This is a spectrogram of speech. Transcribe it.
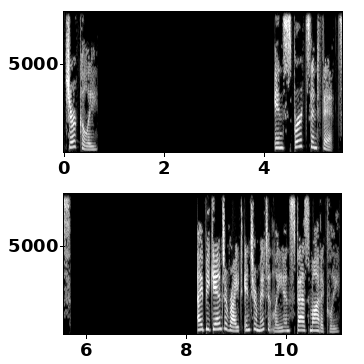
Jerkily. In spurts and fits. I began to write intermittently and spasmodically.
